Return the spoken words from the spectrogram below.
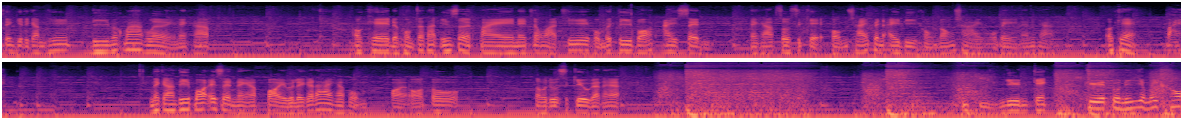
ซึ่งกิจกรรมที่ดีมากๆเลยนะครับ โอเค เดี๋ยวผมจะตัดอินเสิร์ตไปในจังหวะที่ผมไปตีบอสไอเซนนะครับโซซิเกะผมใช้เป็น ID ของน้องชายของผมเองนั่นครับโอเค ไป ในการตีบอสไอเซนนะครับปล่อยไปเลยก็ได้ครับผมปล่อยออโต้เรามาดูสกิลกันนะฮะยืนเก๊กคือตัวนี้ยังไม่เข้า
